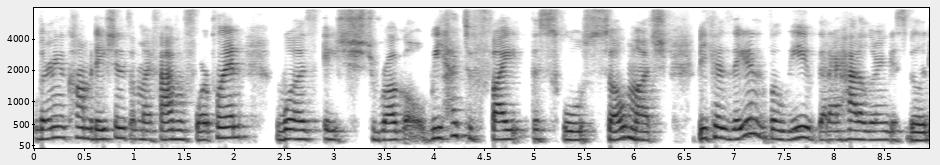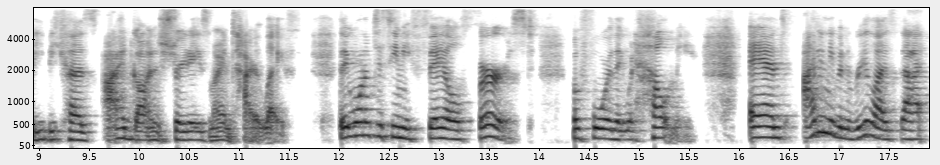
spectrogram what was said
learning accommodations on my 504 plan was a struggle. We had to fight the school so much because they didn't believe that I had a learning disability because I had gotten straight A's my entire life. They wanted to see me fail first before they would help me. And I didn't even realize that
